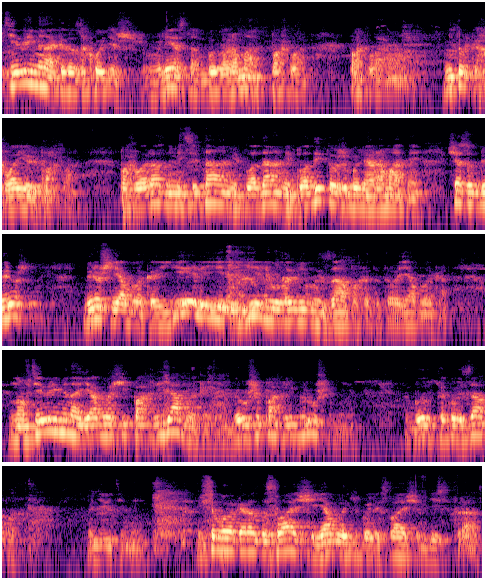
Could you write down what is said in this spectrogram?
В те времена, когда заходишь в лес, там был аромат, пахло, пахло, не только хвоей пахло, пахло разными цветами, плодами, плоды тоже были ароматные. Сейчас вот берешь, берешь яблоко, еле-еле, еле уловимый запах от этого яблока. Но в те времена яблоки пахли яблоками, груши пахли грушами. Был такой запах удивительный. И все было гораздо слаще, яблоки были слаще в 10 раз,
